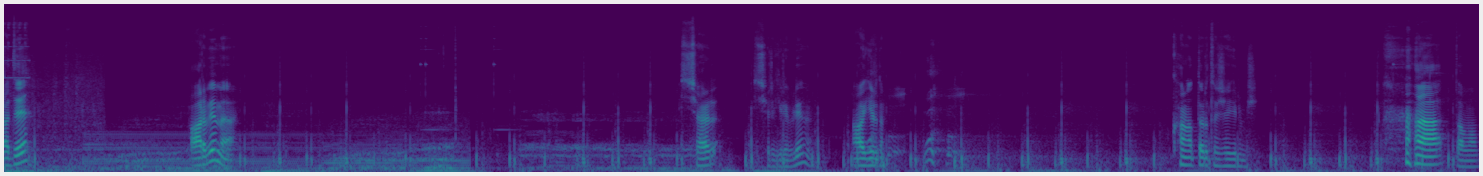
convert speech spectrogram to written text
Hadi. Harbi mi? İçeri, içeri girebiliyor muyum? Aa girdim. Kanatları taşa girmiş. tamam.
